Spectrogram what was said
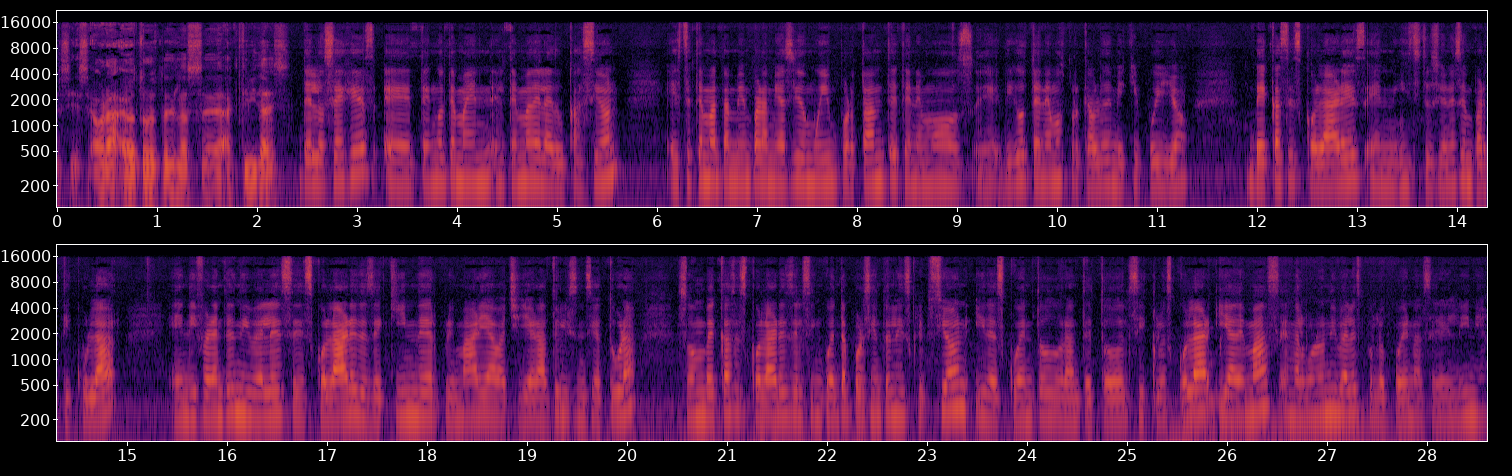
Así es. Ahora, ¿otros de las eh, actividades? De los ejes, eh, tengo el tema, en, el tema de la educación este tema también para mí ha sido muy importante. Tenemos, eh, digo tenemos porque hablo de mi equipo y yo, becas escolares en instituciones en particular, en diferentes niveles escolares, desde kinder, primaria, bachillerato y licenciatura. Son becas escolares del 50% en la inscripción y descuento durante todo el ciclo escolar y además en algunos niveles pues lo pueden hacer en línea.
